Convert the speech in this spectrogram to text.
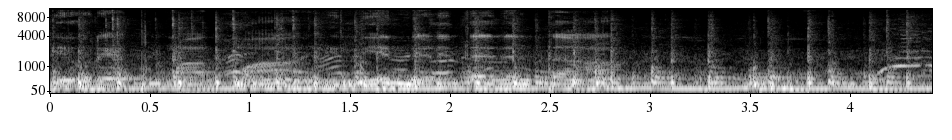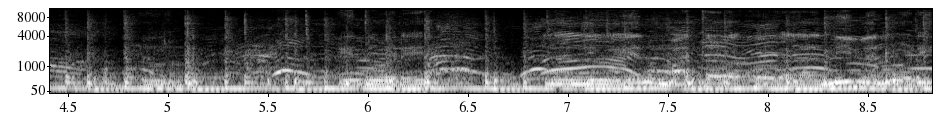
ದೇವ್ರೇ, ಪರಮಾತ್ಮ, ಇಲ್ಲಿ ಏನು ನಡೀತಾ ಇದೆ ಅಂತ. ನೋಡಿ ನಾನು ನೀವು ಏನು ಮಾತಾಡೋಕ್ಕೋಗಲ್ಲ ನೀವೇ ನೋಡಿ.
